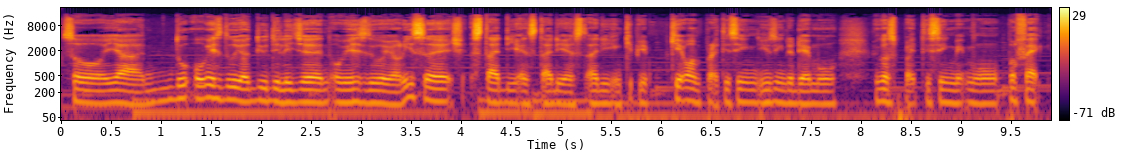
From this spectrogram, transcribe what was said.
So yeah do always do your due diligence always do your research study and study and study and keep keep on practicing using the demo because practicing make more perfect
